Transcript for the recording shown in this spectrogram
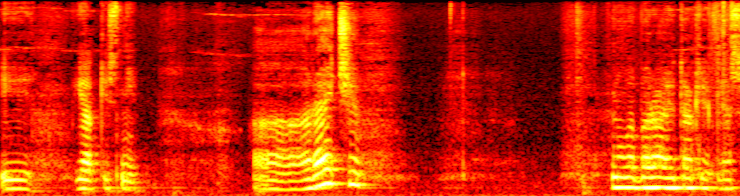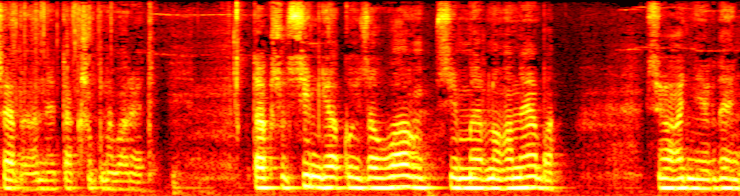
і якісні е, речі. Ну, вибираю так, як для себе, а не так, щоб наварити. Так що всім дякую за увагу, всім мирного неба. Сьогодні як день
